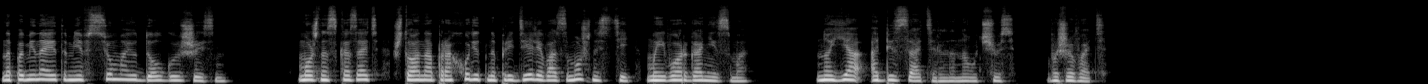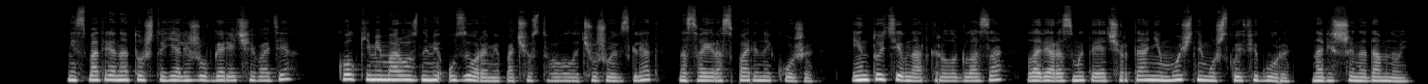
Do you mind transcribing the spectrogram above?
напоминает мне всю мою долгую жизнь. Можно сказать, что она проходит на пределе возможностей моего организма. Но я обязательно научусь выживать. Несмотря на то, что я лежу в горячей воде, колкими морозными узорами почувствовала чужой взгляд на своей распаренной коже и интуитивно открыла глаза, ловя размытые очертания мощной мужской фигуры, нависшей надо мной.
